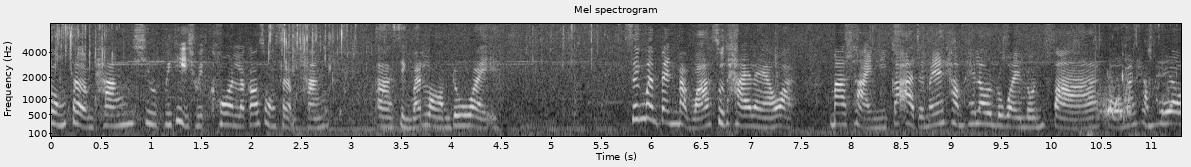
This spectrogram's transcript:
ส่งเสริมทั้งชีวิตวิถีชีวิตคน แล้วก็ส่งเสริมทั้งสิ่งแวดล้อมด้วย ซึ่งมันเป็นแบบว่าสุดท้ายแล้วอะ มาสายนี้ก็อาจจะไม่ได้ทำให้เรารวยล้นฟ้า แต่ว่ามันทำให้เรา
